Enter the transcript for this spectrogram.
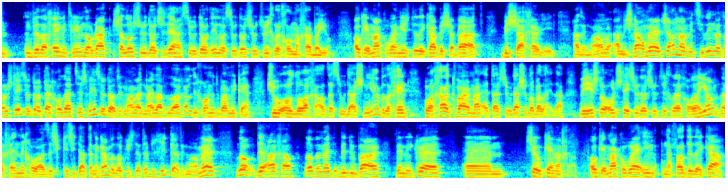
ולכן מתקיימים לו רק שלוש סעודות, שזה הסעודות, אלו הסעודות שהוא צריך לאכול מחר ביום. אוקיי, מה קורה אם יש דליקה בשבת בשחרית? אז המשנה אומרת שמה מצילין מזון שתי סעודות, אתה יכול להציל שני סעודות. אז הגמרא אומרת, מה אליו לא אכל? לכאורה מדובר במקרה שהוא עוד לא אכל את הסעודה השנייה, ולכן הוא אכל כבר את הסעודה שלו בלילה, ויש לו עוד שתי סעודות שהוא צריך לאכול היום, ולכן לכאורה זה כשיטת הנגן ולא כשיטת רבי חידקה. אז הגמרא אומרת, לא, זה אכל, לא באמת מדובר במקרה אמ, שהוא כן אכל. אוקיי, מה קורה אם נפל אה,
